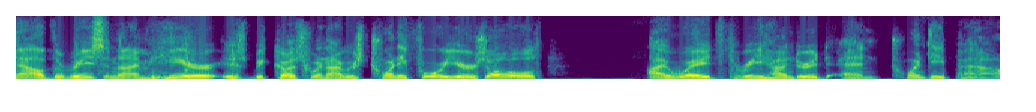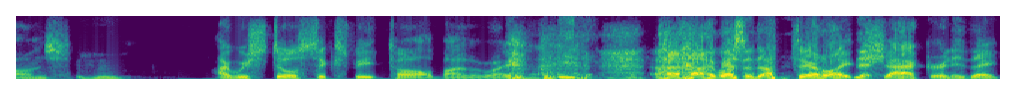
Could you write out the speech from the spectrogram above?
Now, the reason I'm here is because when I was 24 years old, I weighed 320 pounds. Mhm. I was still six feet tall, by the way. I wasn't up there like Shaq or anything.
